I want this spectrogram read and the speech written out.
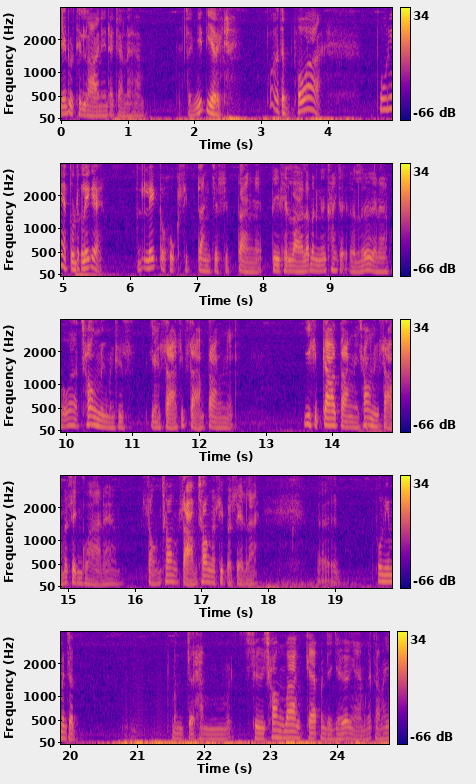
ย่าดูทินลน์นี้ด้วยกันนะครับ แต่นิดเดียวเองนะเพราะแต่เพราะว่าพวกเนี้ยตัวเล็กๆอะเล็กกว่าหกสิบตังค์เจ็ดสิบตังค์เนี่ยตีเทนไลน์แล้วมันค่อนข้างจะเออร์เลอร์นะ เพราะว่าช่องหนึ่งมันคือ อย่างสามสิบสามตังค์เนี่ยยี่สิบเก้าตังค์เนี่ยช่องหนึ่งสามเปอร์เซ็นกว่านะครับสองช่องสามช่องก็สิบเปอร์เซ็นต์ละพวกนี้มันจะมันจะทำคือช่องว่างแกลบมันจะเยอะไง มันก็ทำให้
